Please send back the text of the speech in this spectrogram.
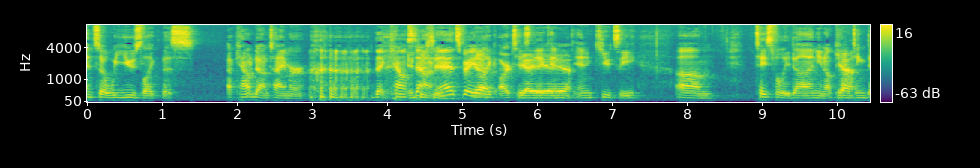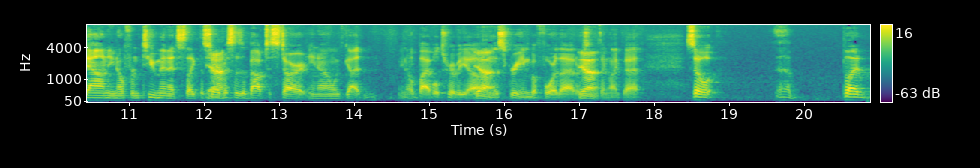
and so we use like this a countdown timer that counts down, and it's very Yeah. like artistic Yeah, yeah, and, and cutesy. Um, tastefully done, you know, Yeah. counting down, you know, from two minutes, like the Yeah. service is about to start. You know, we've got, you know, Bible trivia Yeah. on the screen before that, or Yeah. something like that. So, uh, but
